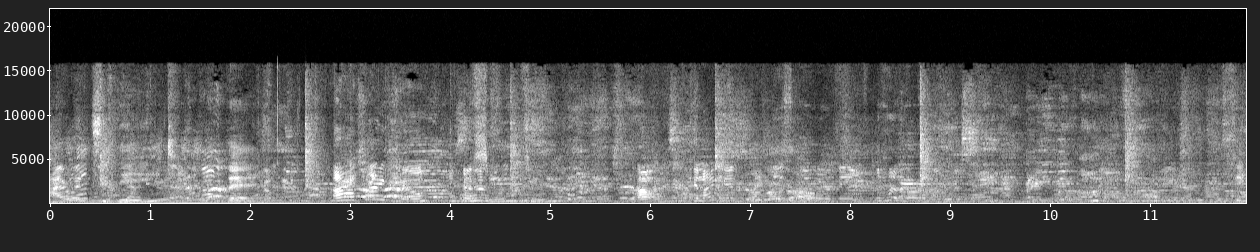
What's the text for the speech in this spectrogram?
I would neat. I love that. Okay. Oh, thank you. Smooth too. Oh, can I get this one? Let's see.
